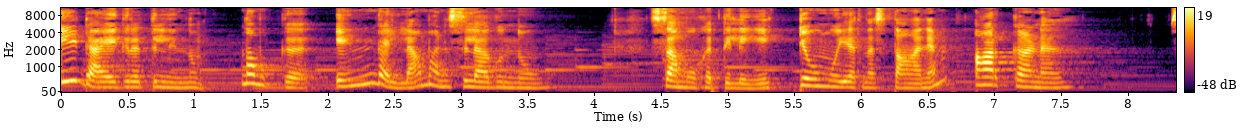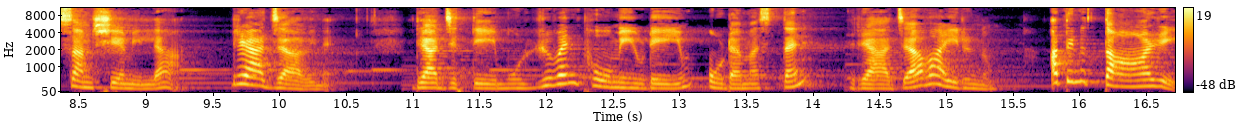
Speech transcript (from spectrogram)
ഈ ഡയഗ്രത്തിൽ നിന്നും നമുക്ക് എന്തെല്ലാം മനസ്സിലാകുന്നു? സമൂഹത്തിലെ ഏറ്റവും ഉയർന്ന സ്ഥാനം ആർക്കാണ്? സംശയമില്ല രാജാവിന്. രാജ്യത്തെ മുഴുവൻ ഭൂമിയുടെയും ഉടമസ്ഥൻ രാജാവായിരുന്നു. അതിനു താഴെ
